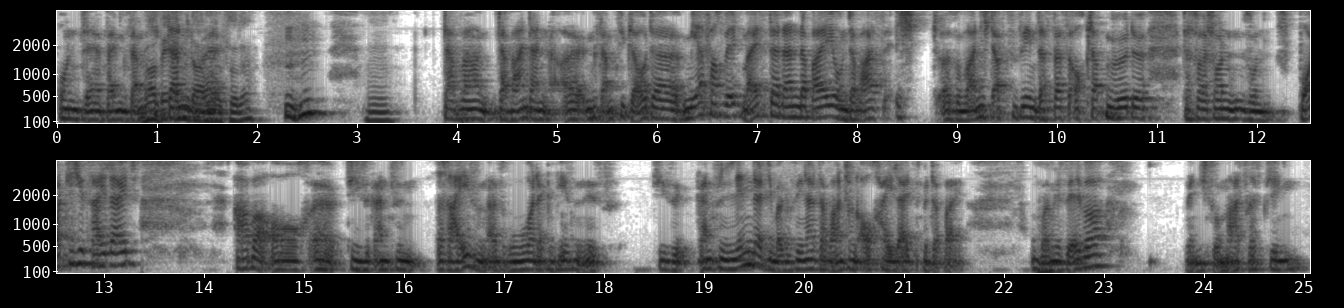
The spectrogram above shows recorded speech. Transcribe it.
Und äh, beim Gesamtsieg war dann. damals, äh, oder? Mhm. Hm. Da, war, da waren dann äh, im Gesamtsieg lauter Mehrfach-Weltmeister dann dabei und da war es echt, also war nicht abzusehen, dass das auch klappen würde. Das war schon so ein sportliches Highlight. Aber auch äh, diese ganzen Reisen, also wo man da gewesen ist, diese ganzen Länder, die man gesehen hat, da waren schon auch Highlights mit dabei. Und bei mir selber, wenn ich so im Maßwrestling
